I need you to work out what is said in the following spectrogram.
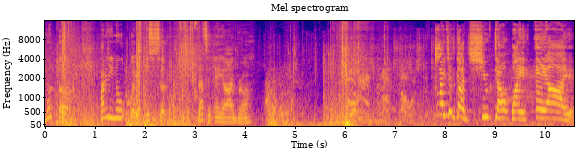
What the? How did he know? Wait, this is a, that's an AI, bro. I just got juked out by an AI!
